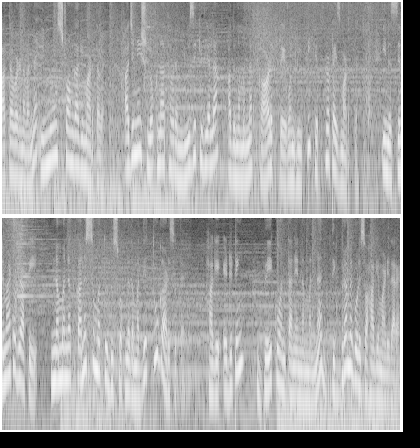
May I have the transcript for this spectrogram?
ವಾತಾವರಣವನ್ನು ಇನ್ನೂ ಸ್ಟ್ರಾಂಗ್ ಆಗಿ ಮಾಡ್ತವೆ. ಅಜನೀಶ್ ಲೋಕನಾಥ್ ಅವರ ಮ್ಯೂಸಿಕ್ ಇದೆಯಲ್ಲ, ಅದು ನಮ್ಮನ್ನು ಕಾಡುತ್ತೆ, ಒಂದು ರೀತಿ ಹಿಪ್ನೊಟೈಸ್ ಮಾಡುತ್ತೆ. ಇನ್ನು ಸಿನಿಮಾಟೋಗ್ರಾಫಿ ನಮ್ಮನ್ನು ಕನಸು ಮತ್ತು ದುಸ್ವಪ್ನದ ಮಧ್ಯೆ ತೂಗಾಡಿಸುತ್ತೆ. ಹಾಗೆ ಎಡಿಟಿಂಗ್ ಬೇಕು ಅಂತಾನೆ ನಮ್ಮನ್ನು ದಿಗ್ಭ್ರಮೆಗೊಳಿಸೋ ಹಾಗೆ ಮಾಡಿದ್ದಾರೆ.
